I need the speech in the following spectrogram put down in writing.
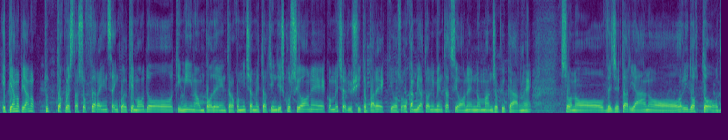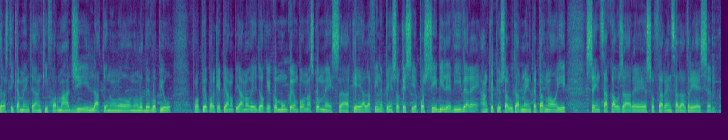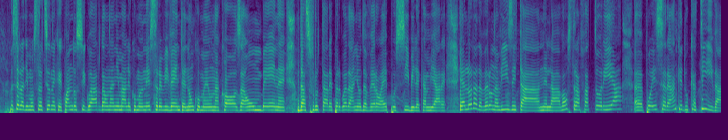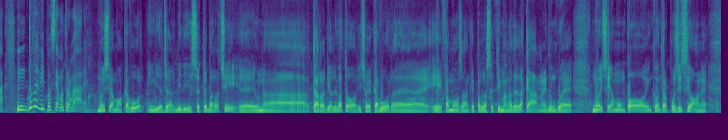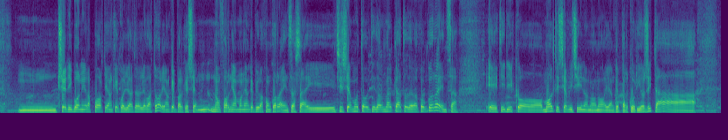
E piano piano tutta questa sofferenza in qualche modo ti mina un po' dentro, comincia a metterti in discussione e con me ci è riuscito parecchio, ho cambiato alimentazione, non mangio più carne sono vegetariano, ho ridotto drasticamente anche i formaggi, il latte non lo, non lo, bevo più, proprio perché piano piano vedo che comunque è un po' una scommessa, che alla fine penso che sia possibile vivere anche più salutarmente per noi senza causare sofferenza ad altri esseri. Questa è la dimostrazione che quando si guarda un animale come un essere vivente, non come una cosa o un bene da sfruttare per guadagno, davvero è possibile cambiare. E allora davvero una visita nella vostra fattoria eh, può essere anche educativa. Mm, dove vi possiamo trovare? Noi siamo a Cavour, in via Gerbidi 7 C, è una terra di allevatori, cioè Cavour eh, è famosa anche per la settimana della carne, dunque noi siamo un po' in contrapposizione c'è dei buoni rapporti anche con gli altri allevatori, anche perché non forniamo neanche più la concorrenza, sai, ci siamo tolti dal mercato della concorrenza. E ti dico, molti si avvicinano a noi anche per curiosità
